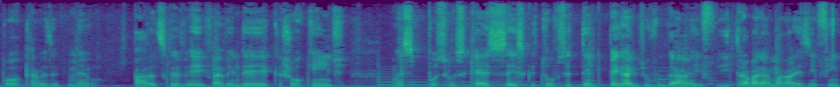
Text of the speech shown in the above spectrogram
pô, o cara vai dizer, meu, para de escrever e vai vender cachorro quente. Mas, pô, se você quer ser escritor, você tem que pegar e divulgar e, e trabalhar mais, enfim.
